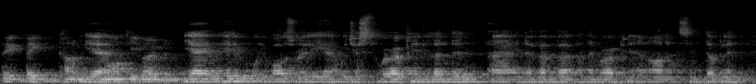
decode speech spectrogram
big, big kind of Yeah. marquee moment. Yeah, it, it, it was really. Yeah, we just we're opening in London uh, in November, and then we're opening at Arnott's in Dublin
